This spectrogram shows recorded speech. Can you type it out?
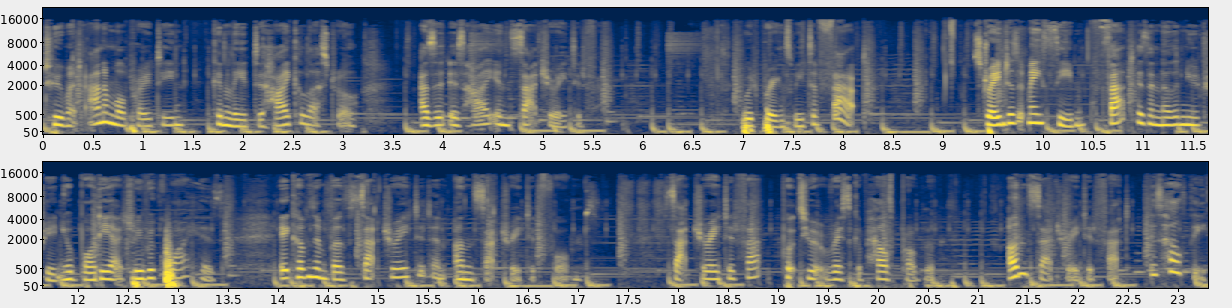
Too much animal protein can lead to high cholesterol as it is high in saturated fat. Which brings me to fat. Strange as it may seem, fat is another nutrient your body actually requires. It comes in both saturated and unsaturated forms. Saturated fat puts you at risk of health problems. Unsaturated fat is healthy,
